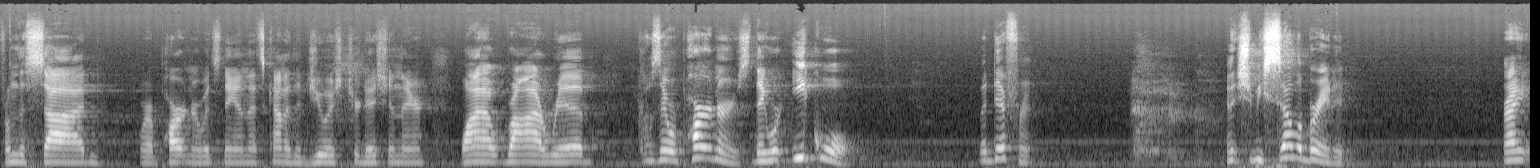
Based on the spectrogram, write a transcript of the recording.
from the side where a partner would stand. That's kind of the Jewish tradition there. Why, why a rib? Because they were partners. They were equal, but different. And it should be celebrated, right?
